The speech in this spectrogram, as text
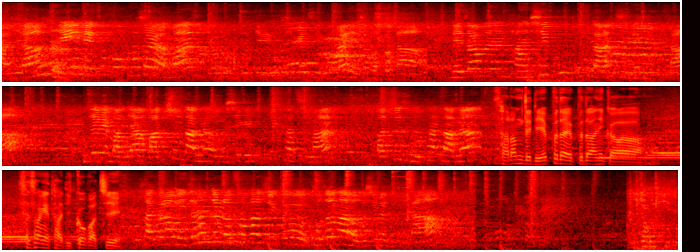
아니라 게임에 성공하셔야만 여러분들께 음식을 제공할 예정입니다. 매점은 단 15분간 진행됩니다. 문제를 만약 맞춘다면 음식을 획득하지만 맞추지 못한다면 사람들이 예쁘다 예쁘다 하니까 세상이 다네 거 같지. 자 그럼 이제 한 줄로 서가지고 도전하러 오시면 됩니다. 우정 퀴즈.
